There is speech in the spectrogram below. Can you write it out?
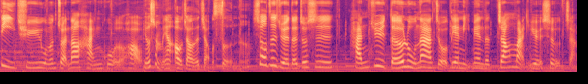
地区我们转到韩国的话，有什么样傲娇的角色呢？秀智觉得就是韩剧《德鲁纳酒店》里面的张满月社长，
